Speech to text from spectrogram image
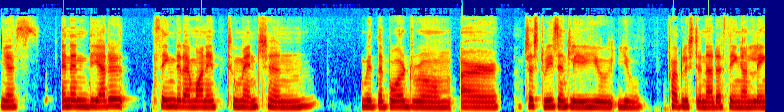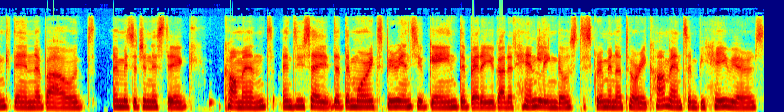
Yes. And then the other thing that I wanted to mention with the boardroom are just recently you you published another thing on LinkedIn about a misogynistic comment and you say that the more experience you gain the better you got at handling those discriminatory comments and behaviors.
